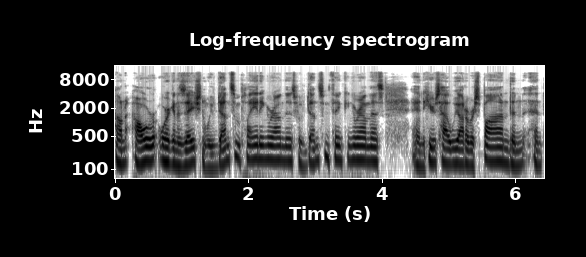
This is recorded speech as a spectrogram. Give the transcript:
on our organization. We've done some planning around this. We've done some thinking around this and here's how we ought to respond. And, and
